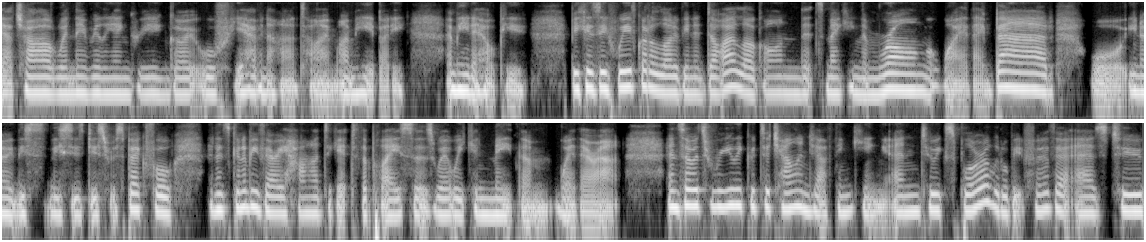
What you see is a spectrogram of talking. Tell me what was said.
our child when they're really angry and go, "Oof, you're having a hard time. I'm here, buddy. I'm here to help you." Because if we've got a lot of inner dialogue on that's making them wrong, or why are they bad, or you know this this is disrespectful, then it's going to be very hard to get to the places where we can meet them where they're at. And so it's really good to challenge challenge our thinking and to explore a little bit further as to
